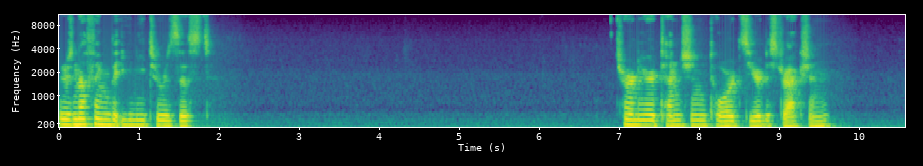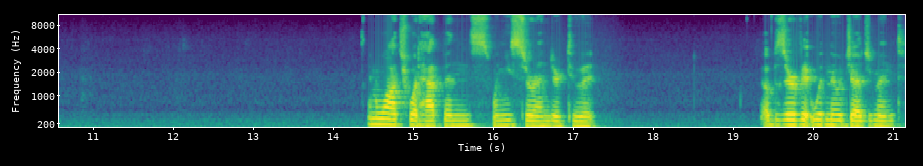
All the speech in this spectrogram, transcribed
There's nothing that you need to resist. Turn your attention towards your distraction and watch what happens when you surrender to it. Observe it with no judgment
